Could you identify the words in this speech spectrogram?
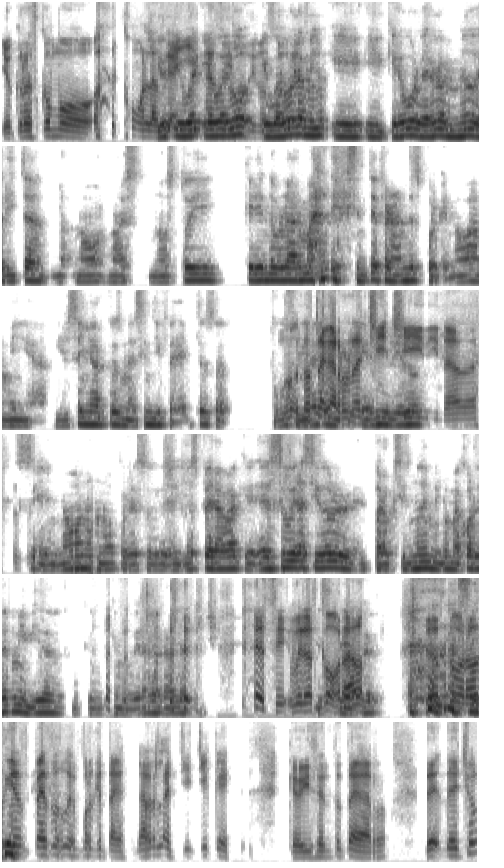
Yo creo es como, como las gallinas. Y, vuelvo, y, vuelvo y, quiero volver a lo mismo de ahorita, no, no, no, es, no estoy queriendo hablar mal de Vicente Fernández porque no, a mí, a mí el señor pues me es indiferente, o sea, no, te agarró una chichi ni nada. Sí, no, no, no, por eso eh, yo esperaba que eso hubiera sido el, paroxismo de mi, lo mejor de mi vida, que, me hubiera agarrado la chichi. Sí, hubieras este, cobrado, hubieras cobrado 10 pesos porque te agarre la chichi que, que Vicente te agarró. De, de hecho,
